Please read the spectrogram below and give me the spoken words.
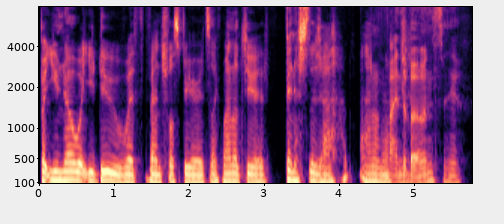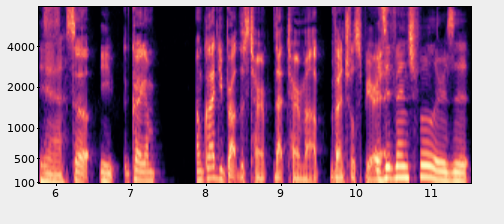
but you know what you do with vengeful spirits like why don't you finish the job i don't know Find the bones. Yeah. yeah So, You- Greg, I'm I'm glad you brought this term that term up, vengeful spirit. is it vengeful or is it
